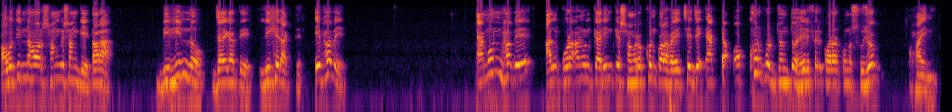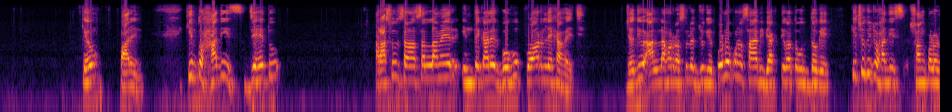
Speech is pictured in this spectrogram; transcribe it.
অবতীর্ণ হওয়ার সঙ্গে সঙ্গে তারা বিভিন্ন জায়গাতে লিখে রাখতেন। এভাবে এমনভাবে আল কোরআনুল করিমকে সংরক্ষণ করা হয়েছে যে একটা অক্ষর পর্যন্ত হেরফের করার কোনো সুযোগ হয়নি। কেউ পারেন। কিন্তু হাদিস যেহেতু রাসুল সাল্লাহ সাল্লামের ইন্তেকালের বহু পর লেখা হয়েছে। যদিও আল্লাহর রসুলের যুগে কোনো কোনো সাহাবি ব্যক্তিগত উদ্যোগে কিছু কিছু হাদিস সংকলন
